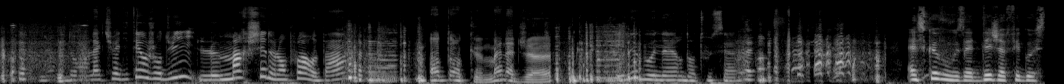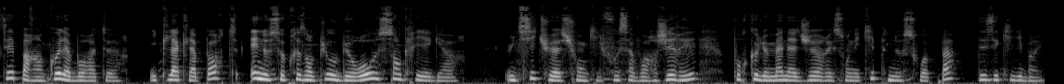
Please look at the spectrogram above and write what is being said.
Dans l'actualité aujourd'hui, le marché de l'emploi repart. En tant que manager, Et le bonheur dans tout ça. Est-ce que vous vous êtes déjà fait ghoster par un collaborateur? Il claque la porte et ne se présente plus au bureau sans crier gare. Une situation qu'il faut savoir gérer pour que le manager et son équipe ne soient pas déséquilibrés.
